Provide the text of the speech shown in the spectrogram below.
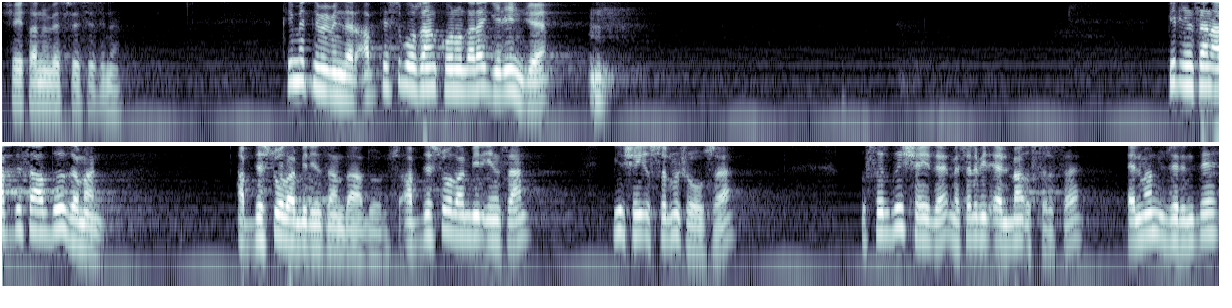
şeytanın vesvesesine. Kıymetli müminler, abdesti bozan konulara gelince bir insan abdest aldığı zaman abdesti olan bir insan daha doğrusu abdesti olan bir insan bir şey ısırmış olsa, ısırdığı şeyde mesela bir elma ısırsa, elmanın üzerinde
